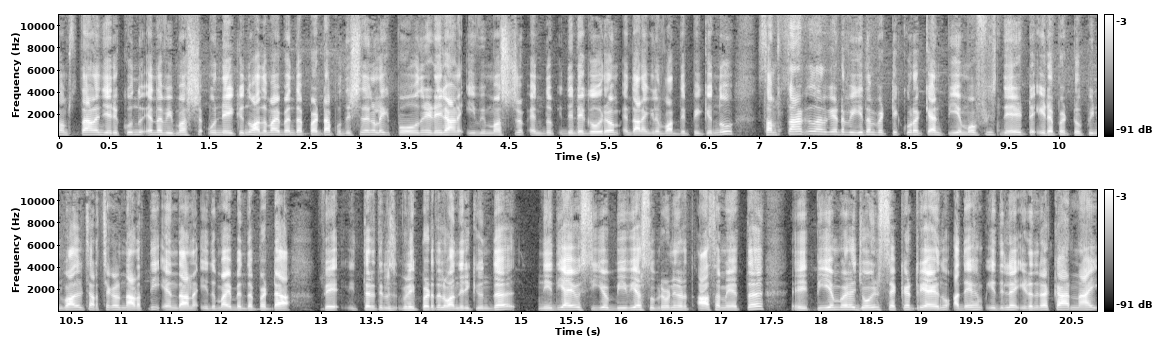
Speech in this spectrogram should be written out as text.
സംസ്ഥാനം ഞെരുക്കുന്നു എന്ന വിമർശനം ഉന്നയിക്കുന്നു. അതുമായി ബന്ധപ്പെട്ട പ്രതിഷേധങ്ങളിലേക്ക് പോകുന്നതിനിടയിലാണ് ഈ വിമർശനം എന്തും ഇതിന്റെ ഗൗരവം എന്താണെങ്കിലും വർദ്ധിപ്പിക്കുന്നു. സംസ്ഥാനങ്ങൾക്ക് നൽകേണ്ട വിഹിതം വെട്ടിക്കുറയ്ക്കാൻ പി എം ഓഫീസ് നേരിട്ട് ഇടപെട്ടു. പിൻവാതിൽ ചർച്ചകൾ നടത്തി എന്നാണ് ഇതുമായി ബന്ധപ്പെട്ട ഇത്തരത്തിൽ വെളിപ്പെടുത്തൽ വന്നിരിക്കുന്നത്. NITI Aayog CEO B V R Subrahmanyam ആ സമയത്ത് പി എം ഒയുടെ ജോയിന്റ് സെക്രട്ടറി ആയിരുന്നു. അദ്ദേഹം ഇതിലെ ഇടനിലക്കാരനായി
